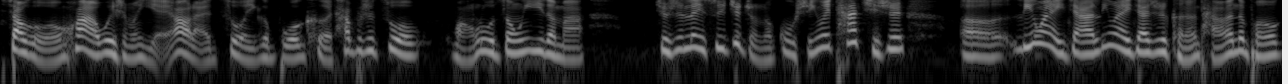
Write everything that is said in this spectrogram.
笑果文化为什么也要来做一个播客？他不是做网络综艺的吗？就是类似于这种的故事，因为他其实。呃，另外一家，另外一家就是可能台湾的朋友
